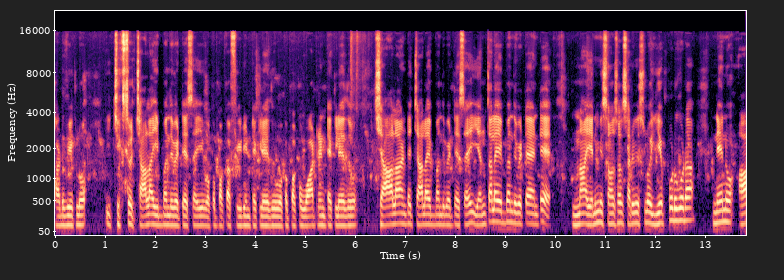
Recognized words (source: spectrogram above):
థర్డ్ వీక్లో ఈ చిక్స్ చాలా ఇబ్బంది పెట్టేశాయి. ఒక పక్క ఫీడ్ ఇంటెక్ లేదు ఒక పక్క వాటర్ ఇంటెక్ లేదు. చాలా అంటే చాలా ఇబ్బంది పెట్టేశాయి. ఎంతలా ఇబ్బంది పెట్టాయంటే నా ఎనిమిది సంవత్సరాల సర్వీస్లో ఎప్పుడు కూడా నేను ఆ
